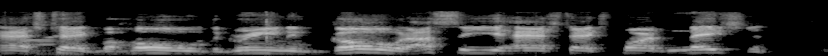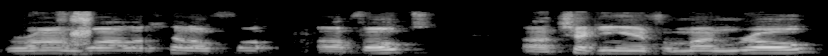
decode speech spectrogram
Hashtag behold the green and gold. I see you. Hashtag Spartan Nation. Ron Wallace. Hello, fo- uh, folks. Uh, checking in for Monroe.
